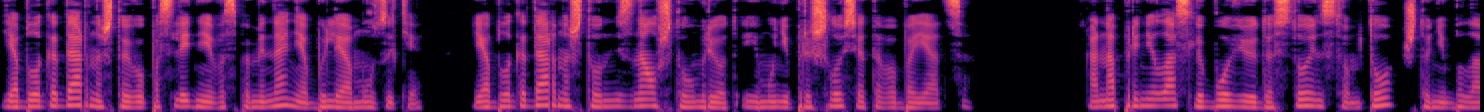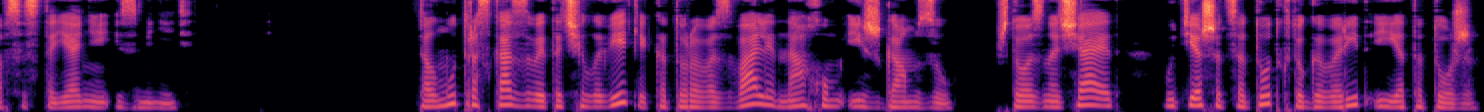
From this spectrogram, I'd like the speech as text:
Я благодарна, что его последние воспоминания были о музыке. Я благодарна, что он не знал, что умрет, и ему не пришлось этого бояться. Она приняла с любовью и достоинством то, что не была в состоянии изменить. Талмуд рассказывает о человеке, которого звали Нахум Ишгамзу, что означает «утешится тот, кто говорит, и это тоже».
